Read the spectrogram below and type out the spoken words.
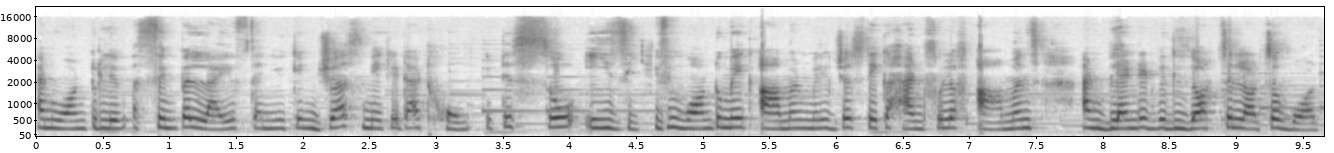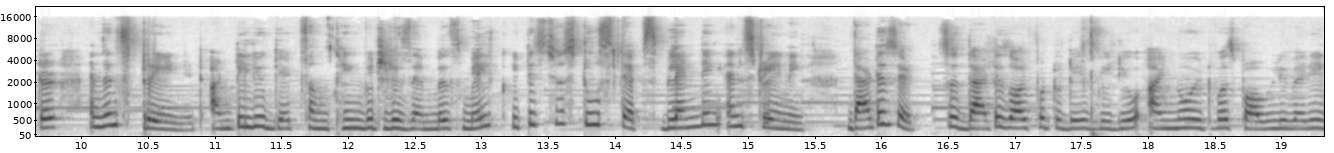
and want to live a simple life, then you can just make it at home. It is so easy. If you want to make almond milk, just take a handful of almonds and blend it with lots and lots of water and then strain it it until you get something which resembles milk. It is just two steps blending and straining. That is it. So that is all for today's video. I know it was probably very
